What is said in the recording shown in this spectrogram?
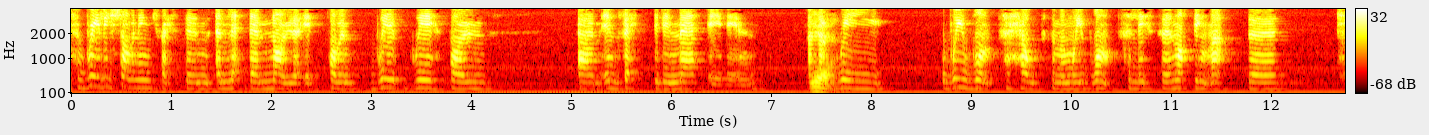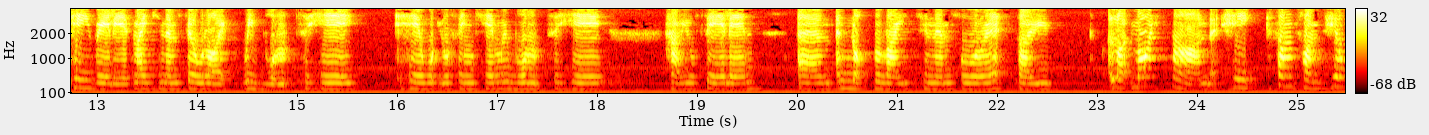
to really show an interest and, and let them know that it's so we're we're so um, invested in their feelings and Yeah. that we we want to help them and we want to listen. I think that's the key really is making them feel like we want to hear hear what you're thinking. We want to hear how you're feeling um, and not berating them for it. So, like my son, he sometimes he'll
